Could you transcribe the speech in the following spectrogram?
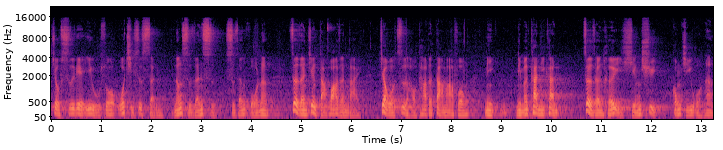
就撕裂衣服，说：“我岂是神，能使人死，使人活呢？这人竟打发人来，叫我治好他的大麻风。你你们看一看，这人何以行序攻击我呢？”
